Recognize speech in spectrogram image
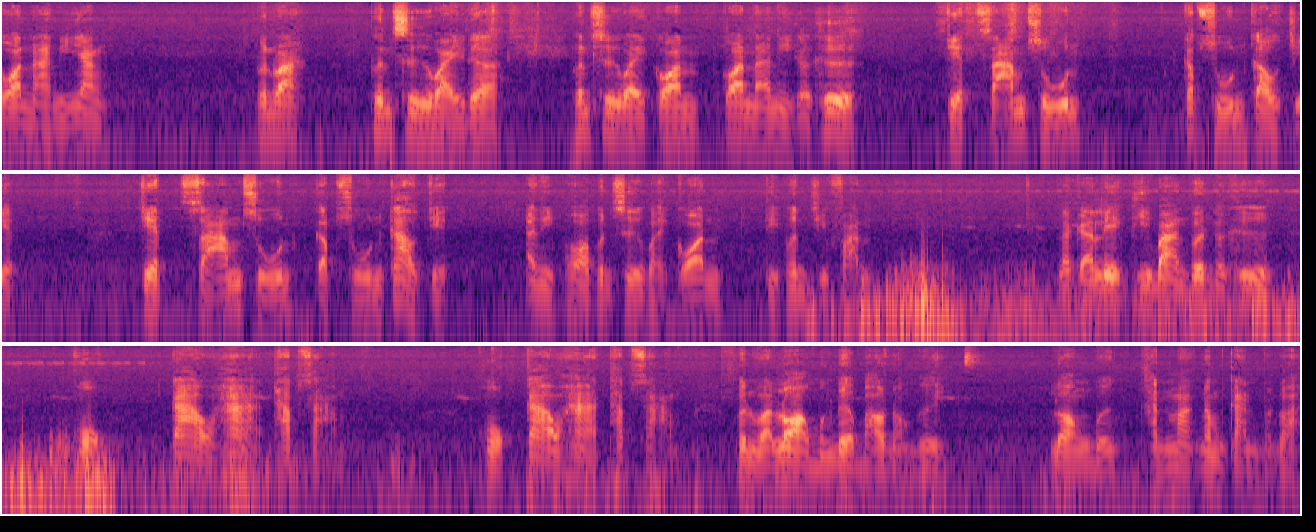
ก่อนหน้านี้ยังเพื่อนว่าเพื่อนซื้อไว้เด้อเพื่อนซื้อไว้ก่อนก่อนหน้านี้ก็คือเจ็ดสามศูนย์กับศูนย์เก้าเจ็ดเจ็ดสามศูนย์กับศูนย์เก้าเจ็ดอันนี้พอเพิ่นซื้อไว้ก่อน ที่เพิ่นสิฝัน แล้วก็เลขที่บ้านเพิ่นก็คือหกเก้าห้าทับสามหกเก้าห้าทับสามเพิ่นว่าลองเบิ่งเด้อเบาหน่องเลยลองเบิ่งขันมักน้ำกันเพิ่นว่า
